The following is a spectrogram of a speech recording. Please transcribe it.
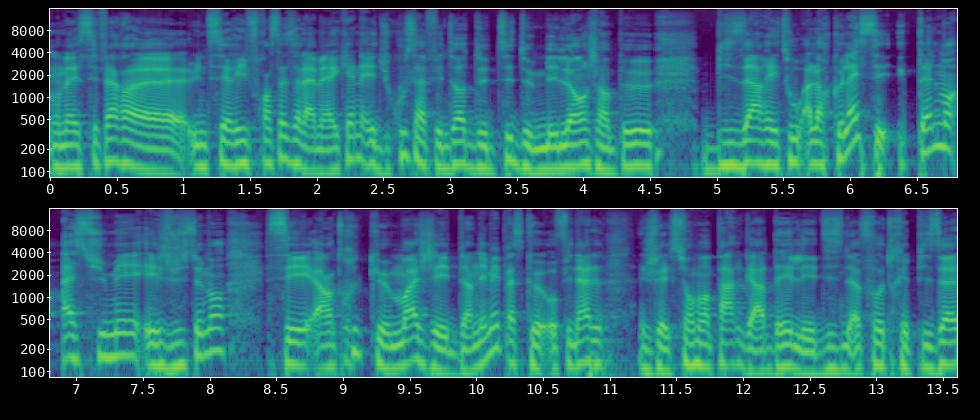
On a essayé de faire euh, une série française à l'américaine, et du coup, ça fait une sorte de, de mélange un peu bizarre et tout. Alors que là, c'est tellement assumé, et justement, c'est un truc que moi j'ai bien aimé parce qu'au final, je vais sûrement pas regarder les 19 autres épisodes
